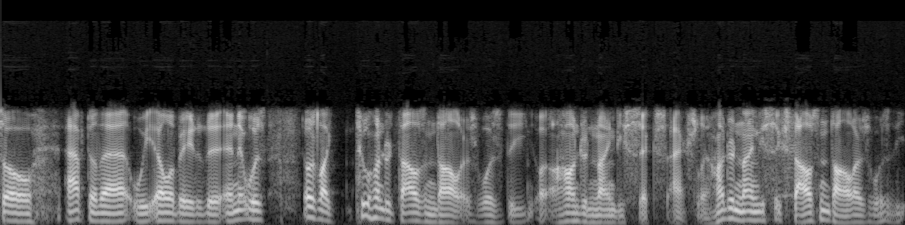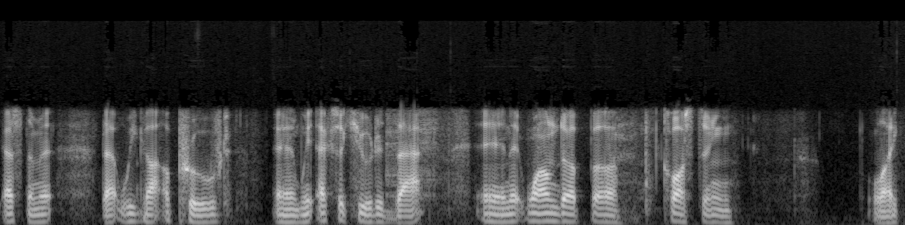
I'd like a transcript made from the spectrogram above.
So after that, we elevated it, and it was it was like two hundred thousand dollars was the ninety six actually one hundred ninety six thousand dollars was the estimate that we got approved, and we executed that, and it wound up uh, costing like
